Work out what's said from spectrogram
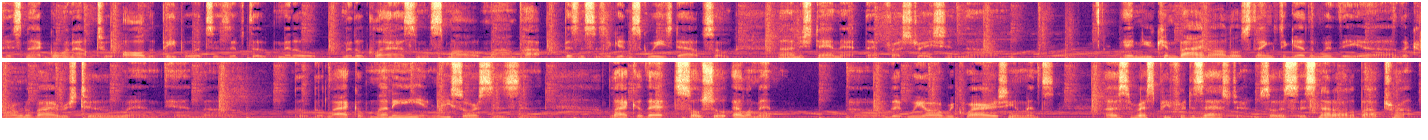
It's not going out to all the people. It's as if the middle middle class and the small mom pop businesses are getting squeezed out. So I understand that that frustration. Um, and you combine all those things together with the uh, the coronavirus too, and and uh, the, the, lack of money and resources, and lack of that social element uh, that we all require as humans. Uh, it's a recipe for disaster. So it's it's not all about Trump.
